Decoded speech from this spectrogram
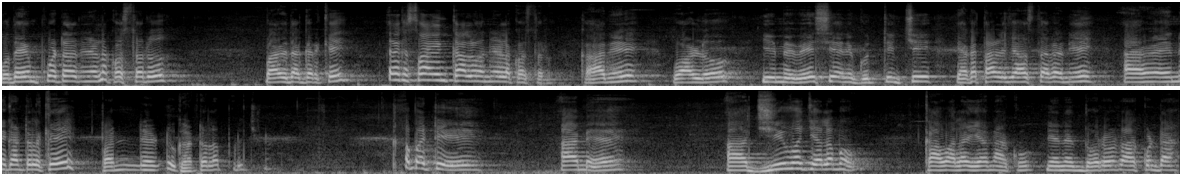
ఉదయం పూట నీళ్ళకి వస్తారు బావి దగ్గరికి లేక సాయంకాలం నీళ్ళకి వస్తారు కానీ వాళ్ళు ఈమె వేసి అని గుర్తించి ఎగతాళి చేస్తారని ఆమె ఎన్ని గంటలకి? పన్నెండు గంటలప్పుడు వచ్చిన కాబట్టి ఆమె ఆ జీవజలము కావాలయ్యా నాకు. నేను దూరం రాకుండా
